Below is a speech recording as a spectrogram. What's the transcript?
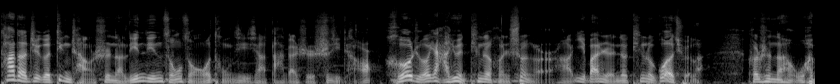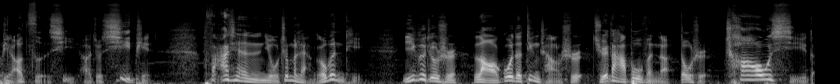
他的这个定场诗呢，林林总总，我统计一下，大概是十几条，合辙押韵，听着很顺耳啊，一般人就听着过去了。可是呢，我比较仔细啊，就细品，发现有这么两个问题。一个就是老郭的定场诗，绝大部分呢都是抄袭的，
